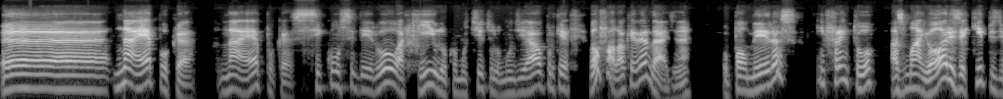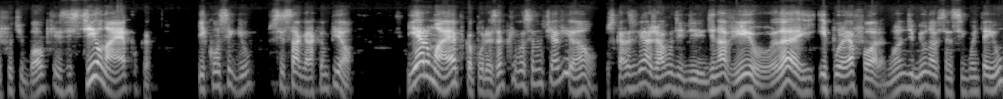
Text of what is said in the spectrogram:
É, na época, na época, se considerou aquilo como título mundial, porque, vamos falar o que é verdade, né? O Palmeiras enfrentou as maiores equipes de futebol que existiam na época e conseguiu se sagrar campeão. E era uma época, por exemplo, que você não tinha avião. Os caras viajavam de, de, de navio né? e, e, por aí afora. No ano de 1951,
